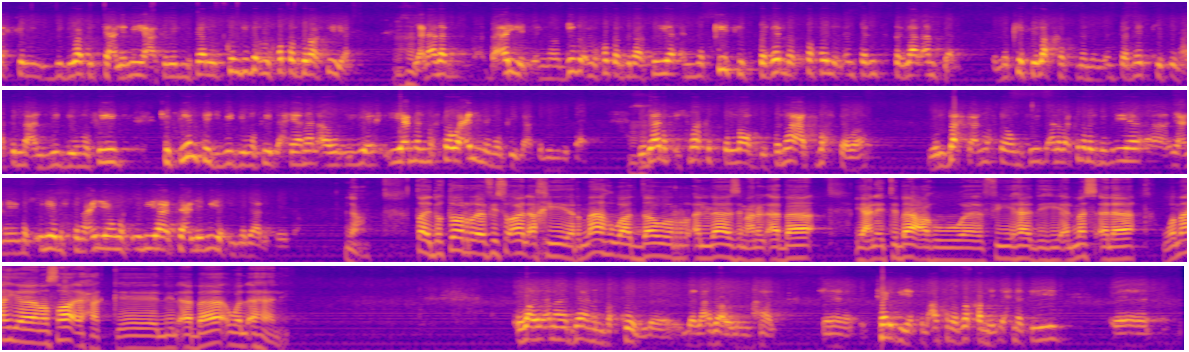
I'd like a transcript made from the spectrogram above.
نحكي الفيديوهات التعليمية على سبيل المثال وتكون جزء من الخطة الدراسية. يعني أنا بأيد إنه جزء من الخطة الدراسية إنه كيف يستغل الطفل الإنترنت استغلال أمثل، إنه كيف يلخص من الإنترنت، كيف يبحث لنا عن فيديو مفيد، كيف ينتج فيديو مفيد أحيانا أو يعمل محتوى علمي مفيد على سبيل المثال. لذلك إشراك الطلاب بصناعة محتوى والبحث عن محتوى مفيد أنا بعتبرها جزئية آه، يعني مسؤولية مجتمعية ومسؤولية تعليمية في المدارس أيضا. نعم. طيب دكتور في سؤال أخير ما هو الدور اللازم على الآباء يعني اتباعه في هذه المسألة وما هي نصائحك للآباء والأهالي والله أنا دائما بقول للآباء والأمهات التربية في العصر الرقمي اللي إحنا فيه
